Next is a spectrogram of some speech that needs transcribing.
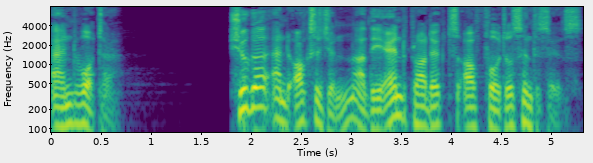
and water. Sugar and oxygen are the end products of photosynthesis.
